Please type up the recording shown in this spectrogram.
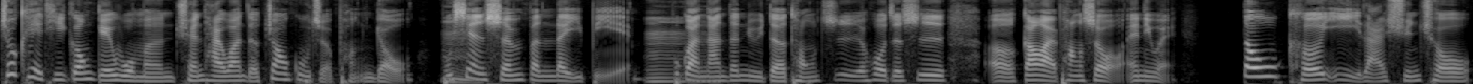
就可以提供给我们全台湾的照顾者朋友，不限身份类别，嗯、不管男的、女的、同志或者是呃高矮胖瘦，anyway，都可以来寻求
